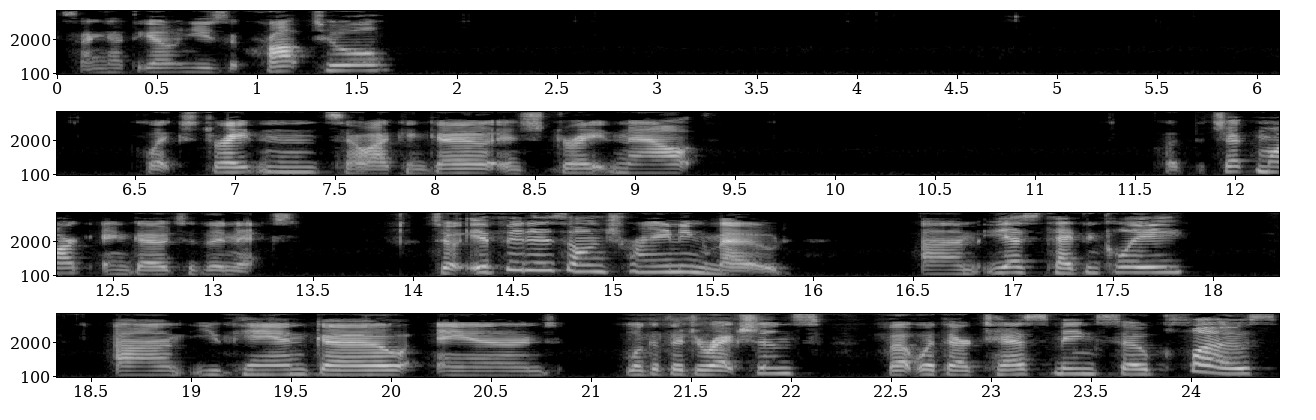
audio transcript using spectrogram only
So I'm going to have to go and use the crop tool. Click straighten so I can go and straighten out Click the check mark and go to the next. So if it is on training mode, um, yes, technically um, you can go and look at the directions, but with our tests being so close,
